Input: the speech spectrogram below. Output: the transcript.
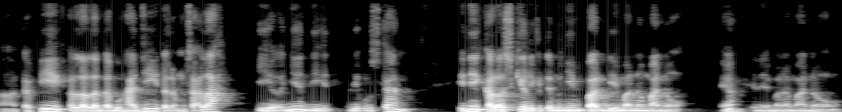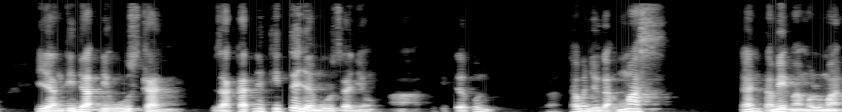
uh, tapi kalau dalam tabung haji tak ada masalah. Ianya di, diuruskan. Ini kalau sekiranya kita menyimpan di mana-mana ya ini mana-mana. Yang tidak diuruskan. Zakatnya kita yang menguruskannya. Ha, kita pun sama juga emas. Kan ambil maklumat.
